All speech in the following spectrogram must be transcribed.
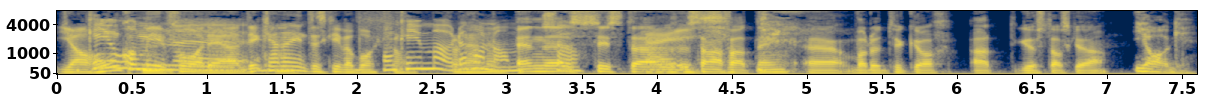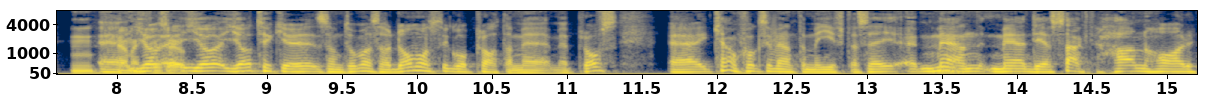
Ja, ju hon kommer ju hon, få det. eh, Det kan han inte skriva bort Hon från, kan ju mörda honom. En eh, så. sista Nej. Sammanfattning. Eh, vad du tycker att Gustav ska göra? Jag. Mm, Eh, jag, jag, jag tycker, som Thomas sa, de måste gå och prata med, med proffs. Eh, kanske också vänta med att gifta sig. Men med det sagt, han har,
